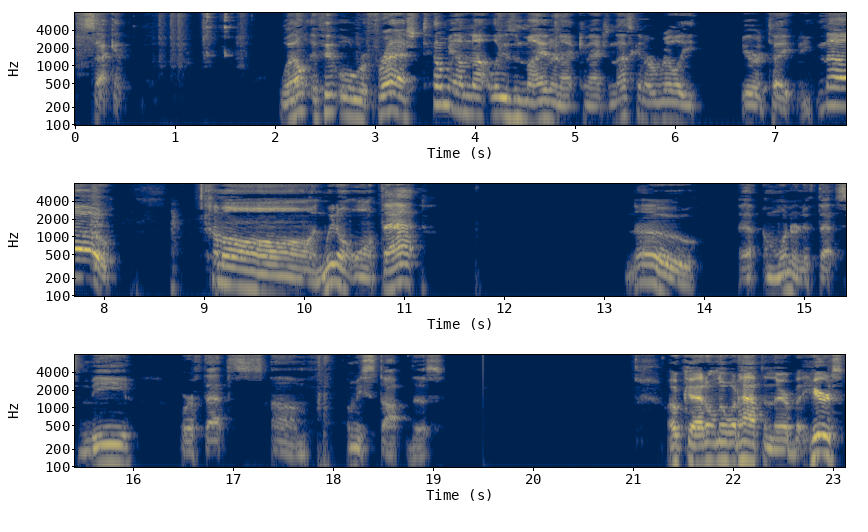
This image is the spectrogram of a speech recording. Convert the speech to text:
second. Well, if it will refresh, tell me I'm not losing my internet connection. That's going to really irritate me. No! Come on. We don't want that. No. Uh, I'm wondering if that's me or if that's, um, let me stop this. Okay, I don't know what happened there, but here's,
